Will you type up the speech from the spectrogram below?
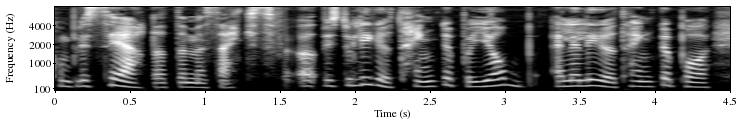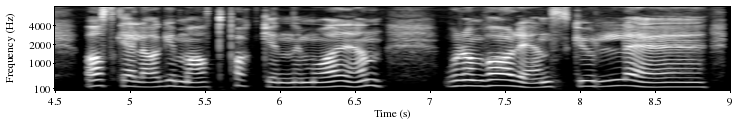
komplisert dette med sex. Uh, Hvis du ligger og tenker på jobb, eller ligger og tenker på hva skal jeg lage i matpakken i morgen, hvordan var det en skulle eh,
